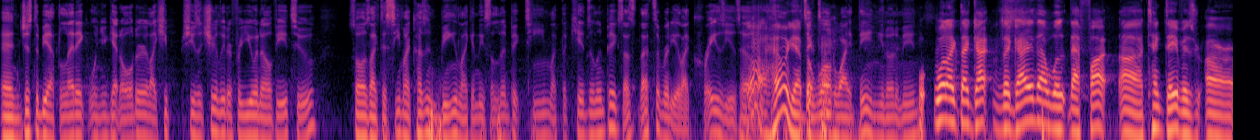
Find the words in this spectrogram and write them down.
and just to be athletic when you get older. Like she she's a cheerleader for UNLV too. So I was like to see my cousin being like in this Olympic team, like the kids Olympics. That's that's already like crazy as hell. Yeah, hell yeah, It's a big time. worldwide thing. You know what I mean? well like that guy the guy that was that fought uh Tank Davis uh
